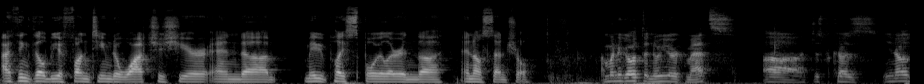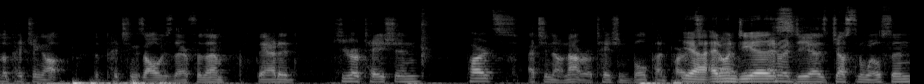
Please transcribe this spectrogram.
I think they'll be a fun team to watch this year, and uh, maybe play spoiler in the NL Central. I'm gonna go with the New York Mets, uh, just because you know the pitching up, the pitching's always there for them. They added key rotation parts. Actually, no, not rotation, bullpen parts. Yeah, Edwin Uh, Diaz. Edwin Diaz, Justin Wilson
